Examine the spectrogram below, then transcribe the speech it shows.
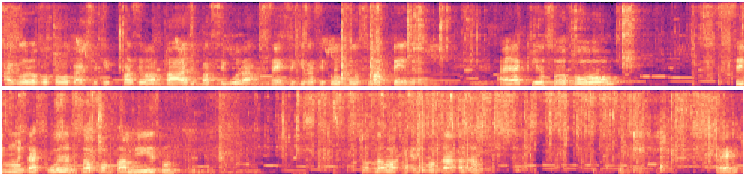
Agora eu vou colocar isso aqui para fazer uma base para segurar, certo? Isso aqui vai ser como se fosse uma pedra. Aí aqui eu só vou, sem muita coisa, só cortar mesmo. Só dar uma arredondada. Certo?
